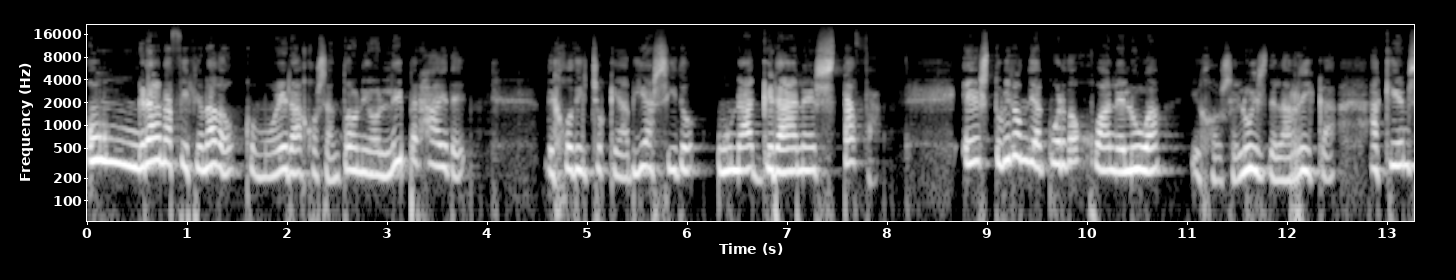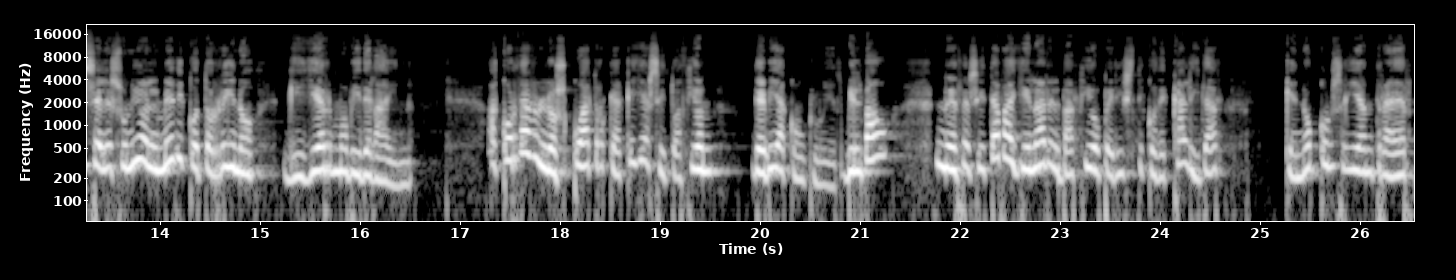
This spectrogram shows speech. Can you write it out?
Un gran aficionado, como era José Antonio Lipperheide, dejó dicho que había sido una gran estafa. Estuvieron de acuerdo Juan Elúa y José Luis de la Rica, a quien se les unió el médico torrino Guillermo Videgain. Acordaron los cuatro que aquella situación debía concluir. Bilbao necesitaba llenar el vacío operístico de calidad que no conseguían traer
